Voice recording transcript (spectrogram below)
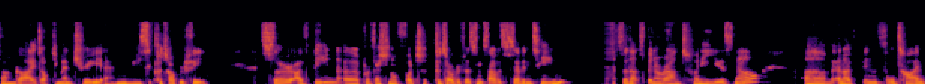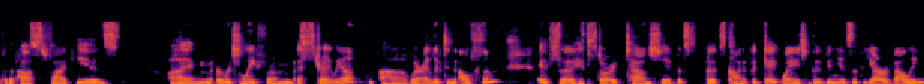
fungi, documentary, and music photography. So I've been a professional phot- photographer since I was 17. So that's been around 20 years now. Um, and I've been full time for the past five years. I'm originally from Australia, uh, where I lived in Eltham. It's a historic township. It's, it's kind of the gateway to the vineyards of the Yarra Valley.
